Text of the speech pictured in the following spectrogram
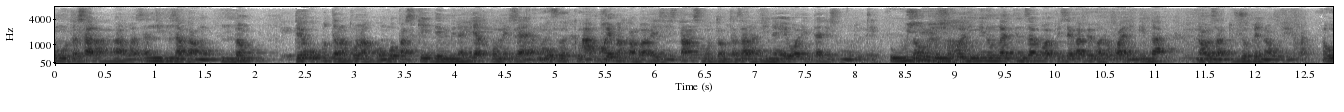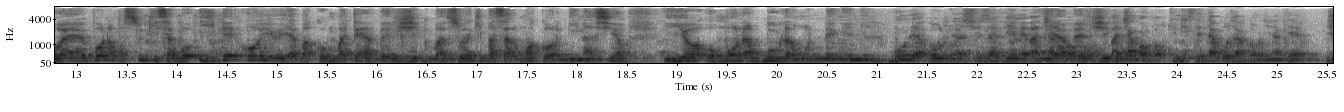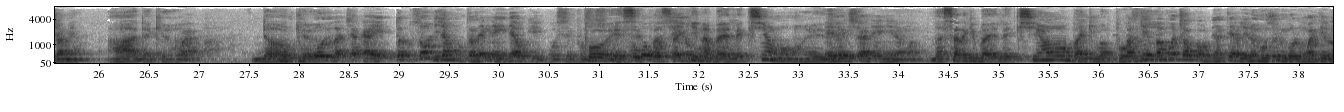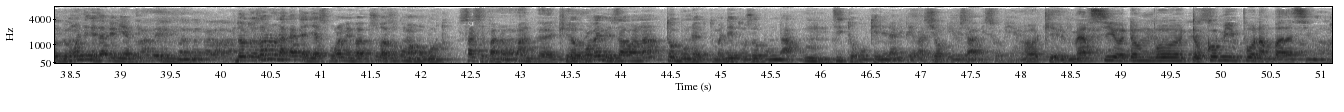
moto asalaka nga nzanga donc toye kokutana mpo na congo parce que dénominateur comme eza yango Exactement. après makambo ya résistance moto moto aza na vi na ye wana etali so moto te Oui, donc oui. soko olingi nonga te nzambe apesa nga mpe maloko alingi nga naoza toujours mpe na kovivre ouais mpona kosukisa bo ide oyo ya bacombatant ya belgique bazwaki basala mwa coordination yo omona bula yango ndenge nini boule ya coordination eza bien mais Ya Belgique. batiaka opportuniste te akoza coordinateur jamais ah d'accord Ouais. Donc motu oyo batiaka ye to- so déjà moto azalaki na idée oke po esepasaki na baélection basalaki baélection te donc toza no na kati ya diaspora mais bamosusu bazokoma mobutu ça c'est pas normal. D'accord. donc problème eza wana tobunda bituma nde tozobunda ti tokokende na libération biso bien. Ok merci odombo. Tokomi mbala nsima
